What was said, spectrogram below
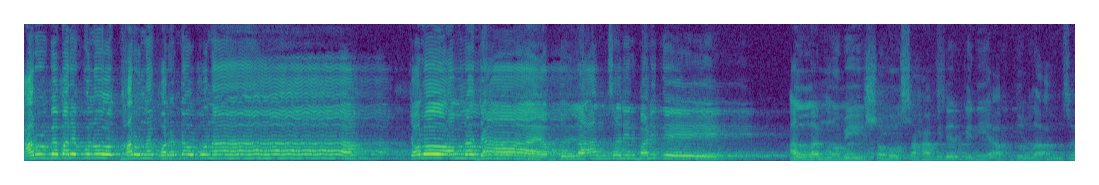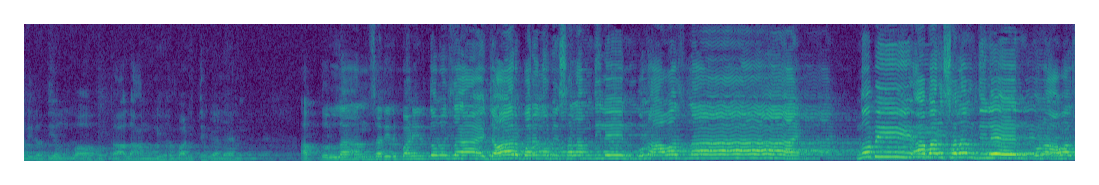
কারোর ব্যাপারে কোনো ধারণা করাটাও গোনা চলো আমরা যাই আব্দুল্লাহ আনসারির বাড়িতে। আল্লাহ নবী সহ সাহাবিদেরকে নিয়ে আব্দুল্লাহ আনসারী রাদিয়াল্লাহু তাআলা আনহুর বাড়িতে গেলেন। আব্দুল্লাহ আনসারির বাড়ির দরজায় যাওয়ার পরে নবী সালাম দিলেন, কোনো আওয়াজ নাই। নবী আবার সালাম দিলেন, কোনো আওয়াজ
